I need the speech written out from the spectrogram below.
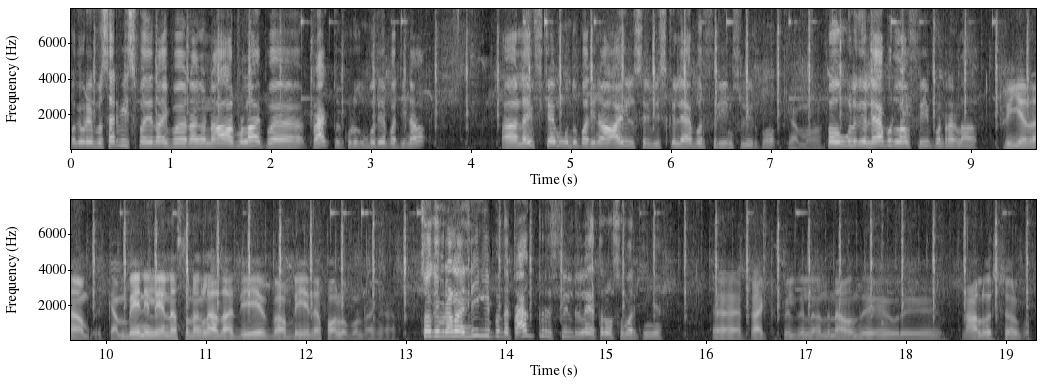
ஓகே இப்போ சர்வீஸ் பார்த்தீங்கன்னா இப்போ நாங்கள் நார்மலாக இப்போ டிராக்டர் கொடுக்கும்போதே பார்த்தீங்கன்னா லைஃப் டைம் வந்து பார்த்தீங்கன்னா ஆயில் சர்வீஸ்க்கு லேபர் ஃப்ரீன்னு சொல்லியிருக்கோம். ஆமாம் இப்போ உங்களுக்கு லேபர்லாம் ஃப்ரீ பண்ணுறாங்களா ஃப்ரீயாக தான். கம்பெனியில் என்ன சொன்னாங்களோ அதை அதே அப்படியே தான் ஃபாலோ பண்ணுறாங்க ஸோ ஓகே ஆனால் நீங்கள் இப்போ இந்த டிராக்டர் ஃபீல்டில் எத்தனை வருஷமாக இருக்கீங்க? டிராக்டர் ஃபீல்டில் வந்து நான் வந்து ஒரு நாலு வருஷம் இருக்கும்.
